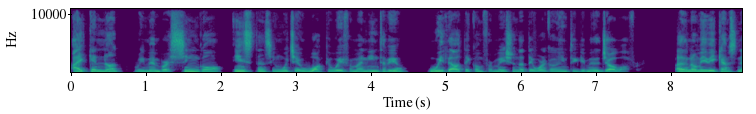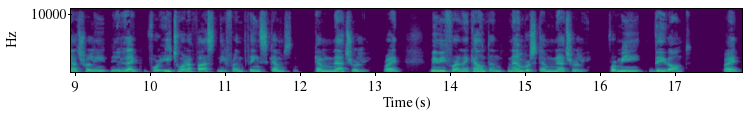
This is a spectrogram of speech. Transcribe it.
I cannot remember a single instance in which I walked away from an interview without the confirmation that they were going to give me the job offer. I don't know, maybe it comes naturally. Like for each one of us, different things comes come naturally, right? Maybe for an accountant, numbers come naturally. For me, they don't, right?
